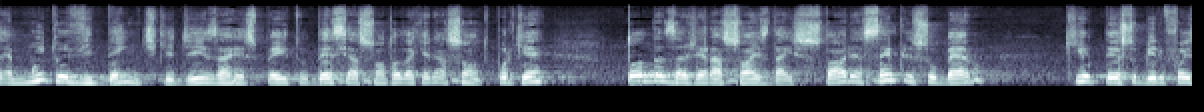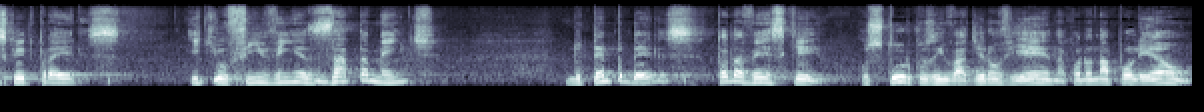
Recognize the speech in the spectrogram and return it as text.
é muito evidente que diz a respeito desse assunto ou daquele assunto. Porque todas as gerações da história sempre souberam que o texto bíblico foi escrito para eles e que o fim vinha exatamente no tempo deles. Toda vez que os turcos invadiram Viena, quando Napoleão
